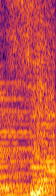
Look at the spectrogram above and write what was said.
just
